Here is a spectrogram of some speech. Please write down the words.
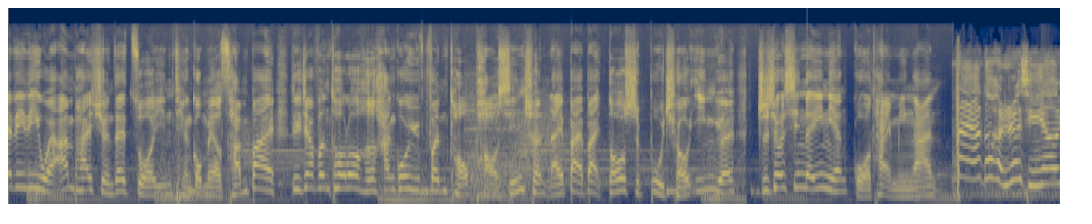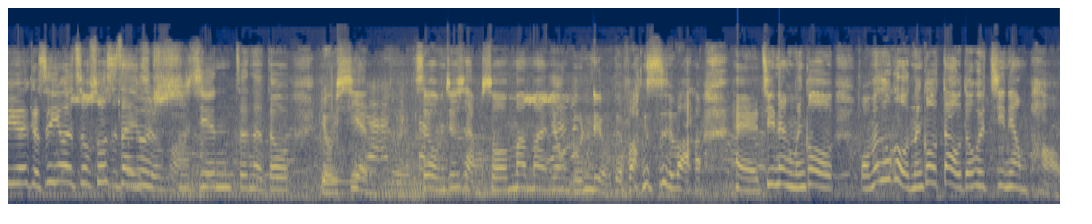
在地立委安排选在左营田宫没有参拜，李嘉芬透露和韩国瑜分头跑行程来拜拜，都是不求姻缘，只求新的一年国泰民安。大家都很热情邀约，可是因为说说实在，因为时间真的都有限，所以我们就想说慢慢用轮流的方式吧，嘿，尽量能够，我们如果能够到，都会尽量跑，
